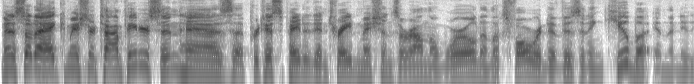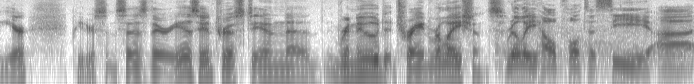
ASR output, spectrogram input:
Minnesota Ag Commissioner Thom Petersen has uh, participated in trade missions around the world and looks forward to visiting Cuba in the new year. Petersen says there is interest in uh, renewed trade relations. Really helpful to see uh,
